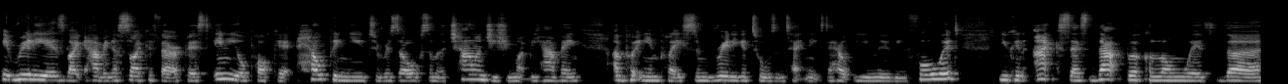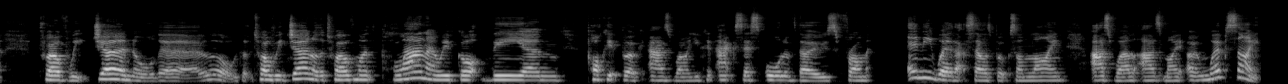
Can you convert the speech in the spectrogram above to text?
it really is like having a psychotherapist in your pocket helping you to resolve some of the challenges you might be having and putting in place some really good tools and techniques to help you moving forward you can access that book along with the 12 week journal the oh, we've got 12 week journal the 12 month planner we've got the um, pocket book as well you can access all of those from anywhere that sells books online, as well as my own website,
